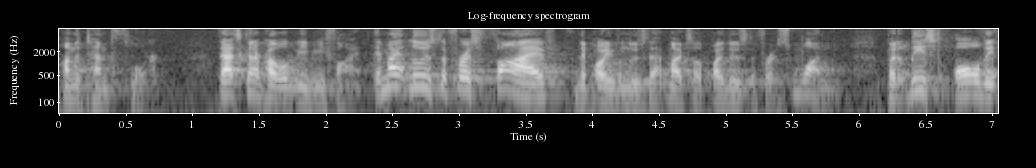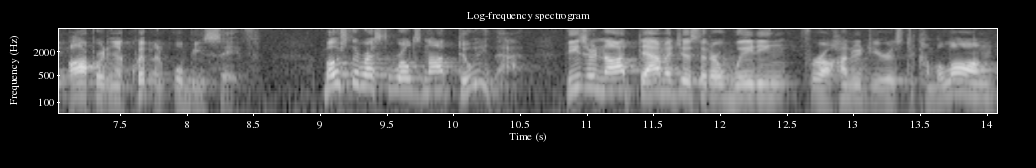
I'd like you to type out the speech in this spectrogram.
on the 10th floor. That's going to probably be fine. They might lose the first five, and they probably even lose that much, they'll probably lose the first one, but at least all the operating equipment will be safe. Most of the rest of the world's not doing that. These are not damages that are waiting for 100 years to come along.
